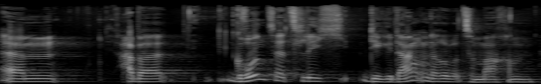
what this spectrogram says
Ähm, aber grundsätzlich die Gedanken darüber zu machen,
